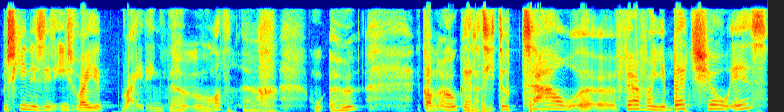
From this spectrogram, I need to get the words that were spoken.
Misschien is dit iets waar je, waar je denkt, wat? Kan ook hè, dat hij totaal uh, ver van je bedshow is.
